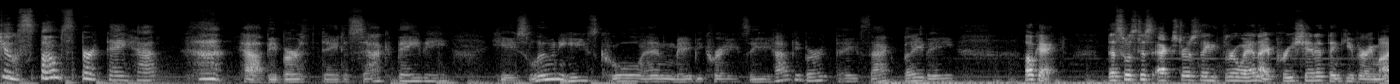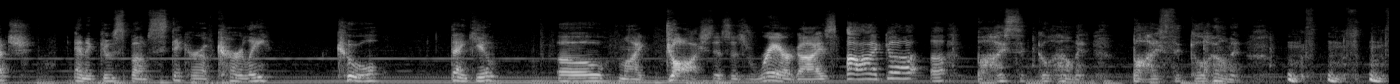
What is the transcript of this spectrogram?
Goosebumps birthday hat. Happy birthday to Zach, baby. He's loony, he's cool, and maybe crazy. Happy birthday, Zach, baby. Okay, this was just extras they threw in. I appreciate it. Thank you very much. And a Goosebumps sticker of Curly. Cool. Thank you. Oh my gosh, this is rare, guys. I got a bicycle helmet. Bicycle helmet. Mm, mm,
